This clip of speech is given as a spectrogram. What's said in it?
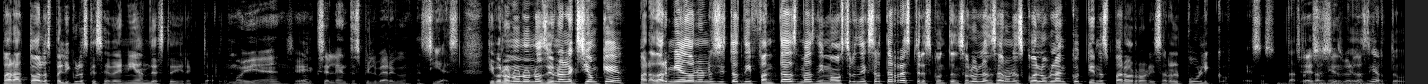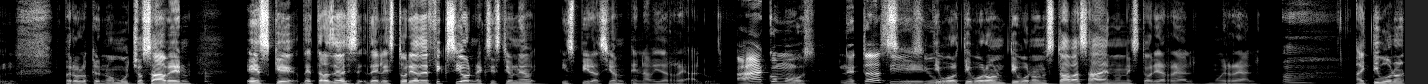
para todas las películas que se venían de este director. Muy bien. ¿Sí? Excelente Spielberg. Así es. Tiburón 1 nos dio una lección que, para dar miedo, no necesitas ni fantasmas, ni monstruos, ni extraterrestres. Con tan solo lanzar un escualo blanco tienes para horrorizar al público. Eso es un dato Sí, eso sí también es verdad. cierto. güey. Pero lo que no muchos saben es que detrás de, de la historia de ficción existió una inspiración en la vida real. güey. Ah, ¿cómo? ¿Neta? Sí, Sí, tiburón, tiburón está basada en una historia real, muy real. Ah. Hay tiburón.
